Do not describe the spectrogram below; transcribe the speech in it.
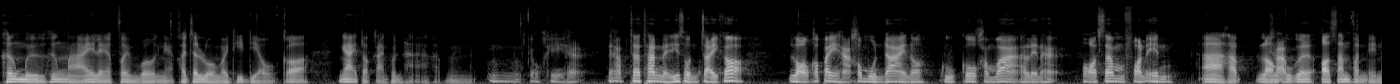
เครื่องมือเครื่องไม้อะไร framework เนี่ยเขาจะรวมไว้ที่เดียวก็ง่ายต่อการค้นหาครับอืมโอเคฮะนะครับถ้าท่านไหนที่สนใจก็ลองเข้าไปหาข้อมูลได้เนาะ Google คำว่าอะไรนะฮะ awesome frontend อ่าครับ ลองครับ Google awesome frontend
